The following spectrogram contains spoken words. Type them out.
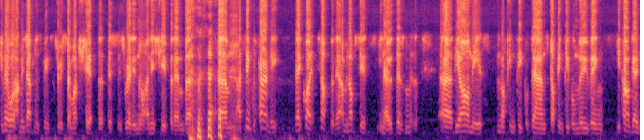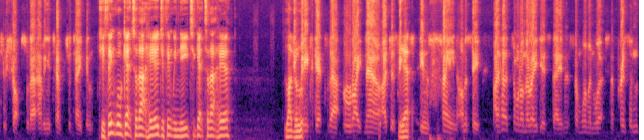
Do you know what? I mean, Lebanon's been through so much shit that this is really not an issue for them. But um, I think apparently they're quite tough with it. I mean, obviously, it's you know, there's uh, the army is knocking people down, stopping people moving. You can't go into shops without having your temperature taken. Do you think we'll get to that here? Do you think we need to get to that here? Like think we need to get to that right now. I just think Yeah. it's insane. Honestly, I heard someone on the radio today, and some woman works in a prison.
